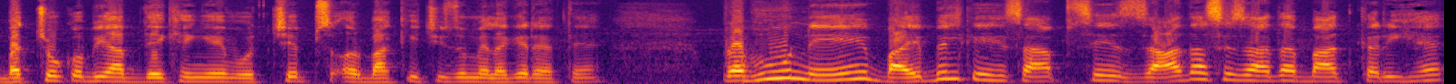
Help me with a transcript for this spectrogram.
बच्चों को भी आप देखेंगे वो चिप्स और बाकी चीज़ों में लगे रहते हैं। प्रभु ने बाइबल के हिसाब से ज़्यादा से ज़्यादा बात करी है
